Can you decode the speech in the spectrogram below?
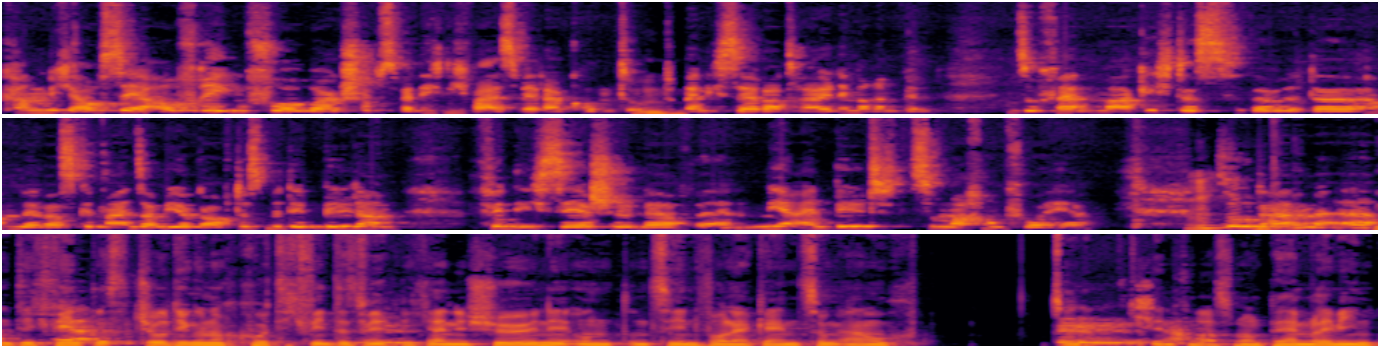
kann mich auch sehr aufregen vor Workshops, wenn ich nicht weiß, wer da kommt und mhm. wenn ich selber Teilnehmerin bin. Insofern mag ich das, da, da haben wir was gemeinsam, Jörg, auch das mit den Bildern finde ich sehr schön, da, mir ein Bild zu machen vorher. Mhm. So, dann, äh, und ich finde ja. das, Entschuldigung noch kurz, ich finde das mhm. wirklich eine schöne und, und sinnvolle Ergänzung auch zu mhm, den Phasen von Pam Levine.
